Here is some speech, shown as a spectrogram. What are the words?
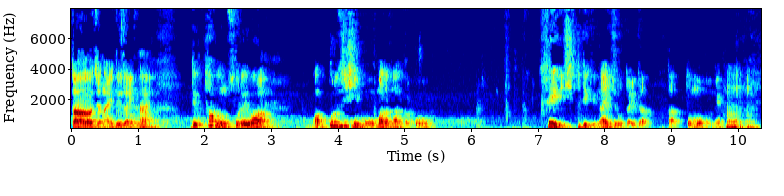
たじゃないデザインが。はい。で、多分それは、アップル自身もまだなんかこう、整理しきれてない状態だったと思うのね。うんうん。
